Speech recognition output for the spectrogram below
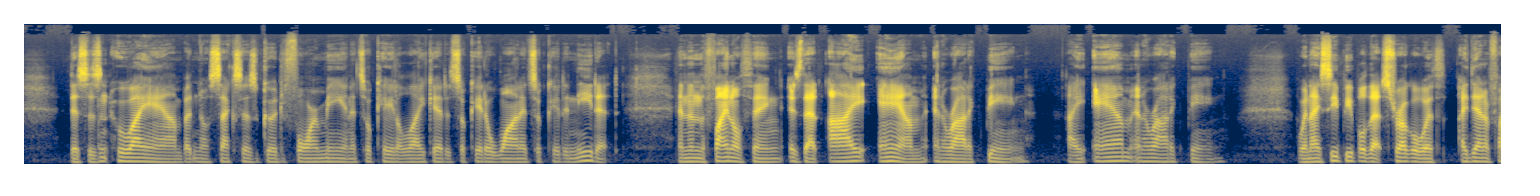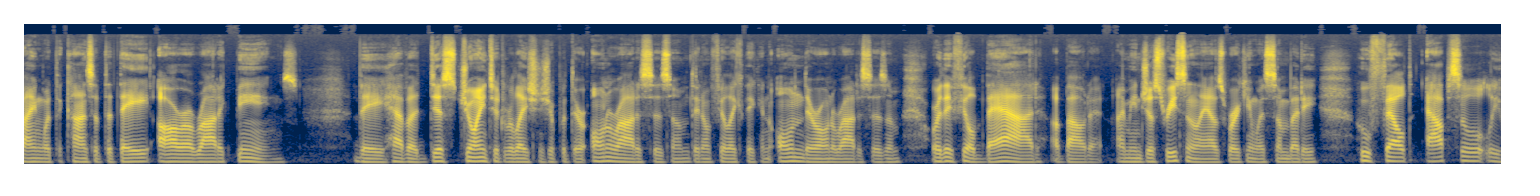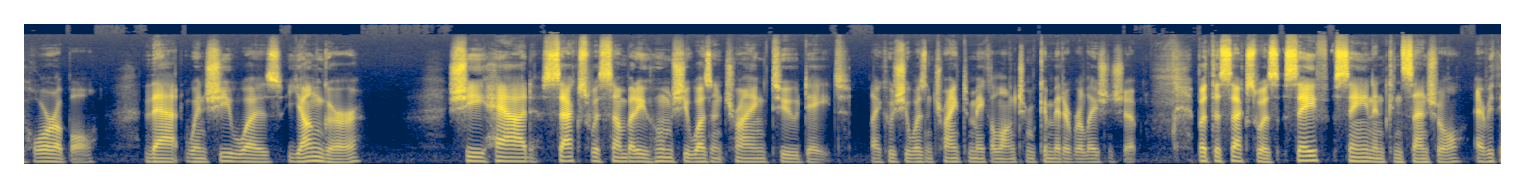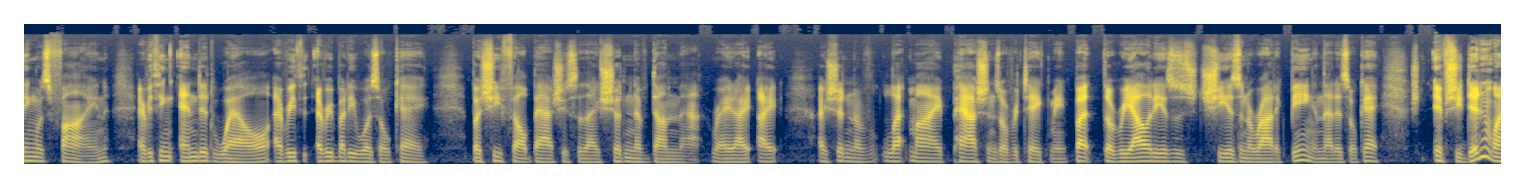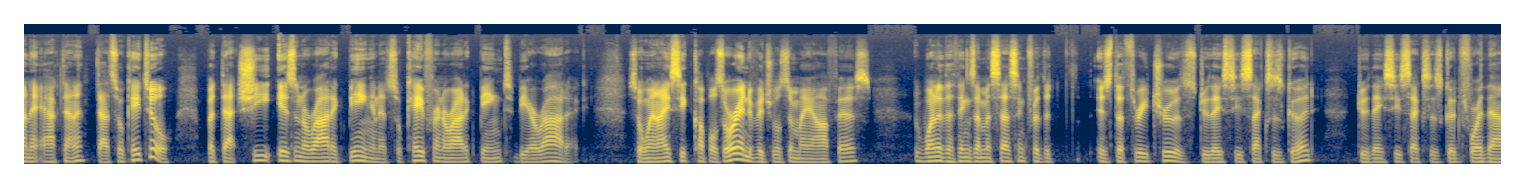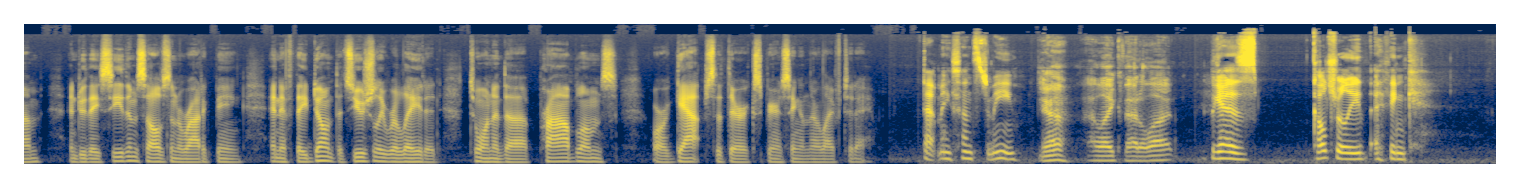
this isn't who I am, but no, sex is good for me and it's okay to like it, it's okay to want it, it's okay to need it. And then the final thing is that I am an erotic being. I am an erotic being. When I see people that struggle with identifying with the concept that they are erotic beings, they have a disjointed relationship with their own eroticism. They don't feel like they can own their own eroticism, or they feel bad about it. I mean, just recently I was working with somebody who felt absolutely horrible that when she was younger, she had sex with somebody whom she wasn't trying to date. Like who she wasn't trying to make a long term committed relationship. But the sex was safe, sane, and consensual. Everything was fine. Everything ended well. Every everybody was okay. But she felt bad. She said, "I shouldn't have done that. Right? I I, I shouldn't have let my passions overtake me." But the reality is, is, she is an erotic being, and that is okay. If she didn't want to act on it, that's okay too. But that she is an erotic being, and it's okay for an erotic being to be erotic. So when I see couples or individuals in my office, one of the things I'm assessing for the is the three truths. Do they see sex as good? Do they see sex as good for them? And do they see themselves an erotic being? And if they don't, that's usually related to one of the problems or gaps that they're experiencing in their life today. That makes sense to me. Yeah, I like that a lot. Because culturally, I think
